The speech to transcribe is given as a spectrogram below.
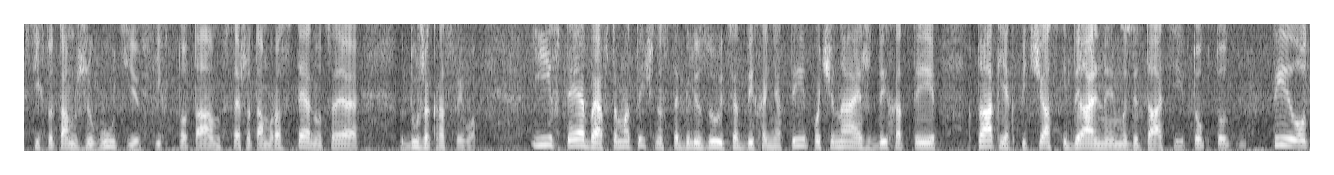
всі, хто там живуть, і всі, хто там, все, що там росте, ну це дуже красиво. І в тебе автоматично стабілізується дихання. Ти починаєш дихати так, як під час ідеальної медитації. Тобто, ти, от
